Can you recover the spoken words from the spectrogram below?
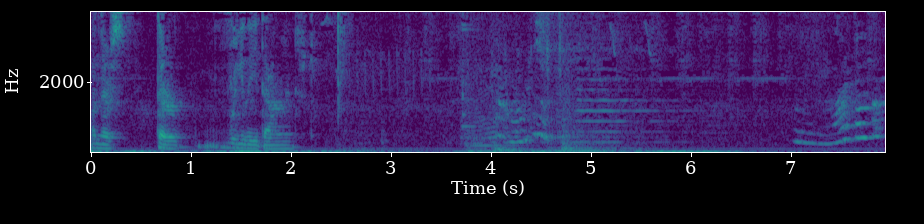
and they're s- they're really damaged. Come here. Mm, I don't know.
